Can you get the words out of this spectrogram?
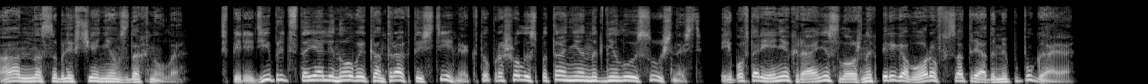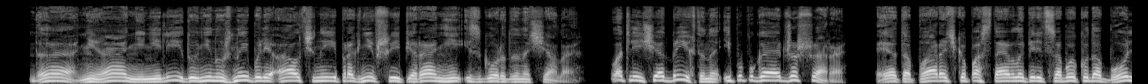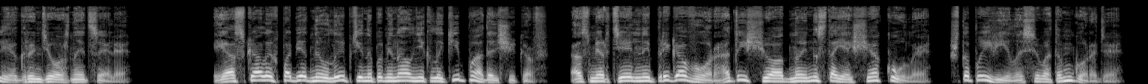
Анна с облегчением вздохнула. Впереди предстояли новые контракты с теми, кто прошел испытания на гнилую сущность, и повторение крайне сложных переговоров с отрядами попугая. Да, ни Анне, ни Лиду не нужны были алчные и прогнившие пираньи из города начала. В отличие от Брихтона и попугая Джашара, эта парочка поставила перед собой куда более грандиозные цели. И оскал их победной улыбки напоминал не клыки падальщиков, а смертельный приговор от еще одной настоящей акулы, что появилась в этом городе.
